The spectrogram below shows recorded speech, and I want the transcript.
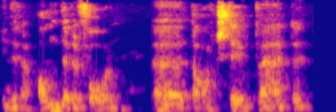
in einer anderen Form äh, dargestellt werden.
